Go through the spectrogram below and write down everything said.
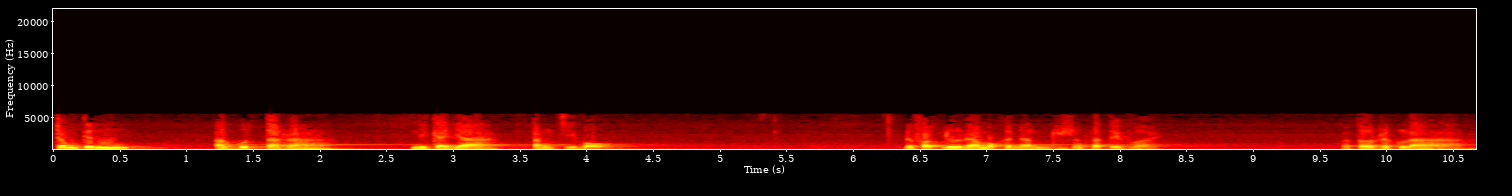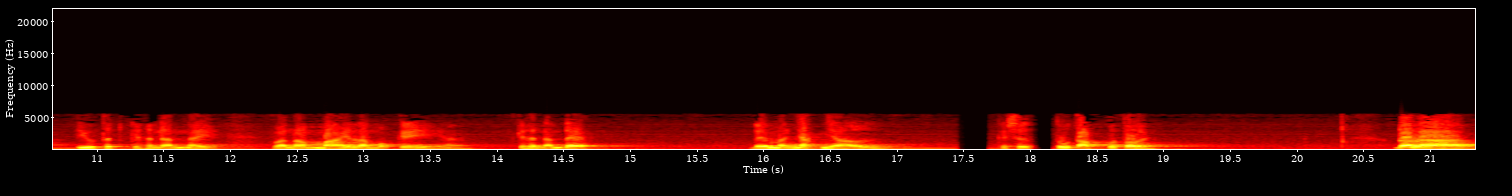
Trong kinh Aguttara Nikaya Tăng Chi Bộ, Đức Phật đưa ra một hình ảnh rất là tuyệt vời. Và tôi rất là yêu thích cái hình ảnh này và nó mãi là một cái cái hình ảnh đẹp để mà nhắc nhở cái sự tu tập của tôi. Đó là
